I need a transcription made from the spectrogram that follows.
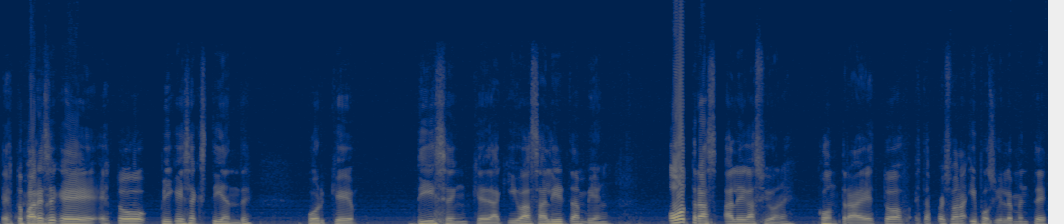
esto parece que esto pica y se extiende porque dicen que de aquí va a salir también otras alegaciones contra estos, estas personas y posiblemente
